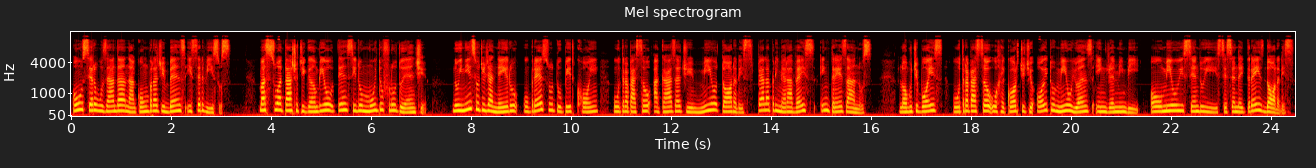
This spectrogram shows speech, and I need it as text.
ou ser usada na compra de bens e serviços. Mas sua taxa de câmbio tem sido muito flutuante. No início de janeiro, o preço do Bitcoin ultrapassou a casa de mil dólares pela primeira vez em três anos. Logo depois, ultrapassou o recorde de 8 mil yuans em renminbi, ou 1.163 dólares,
